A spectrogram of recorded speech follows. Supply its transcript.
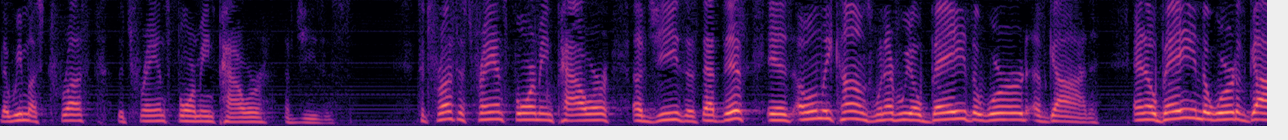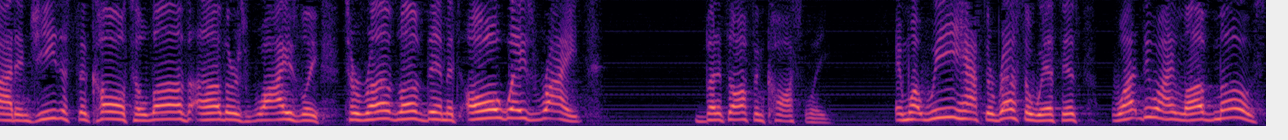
that we must trust the transforming power of Jesus. To trust this transforming power of Jesus, that this is only comes whenever we obey the Word of God and obeying the Word of God and Jesus' the call to love others wisely, to love, love them. It's always right, but it's often costly. And what we have to wrestle with is what do I love most?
